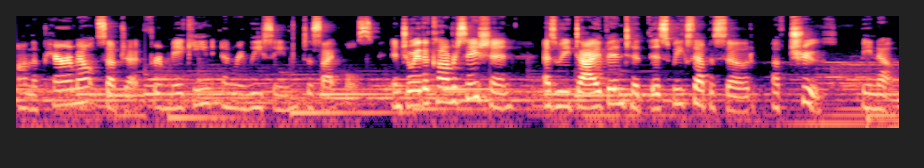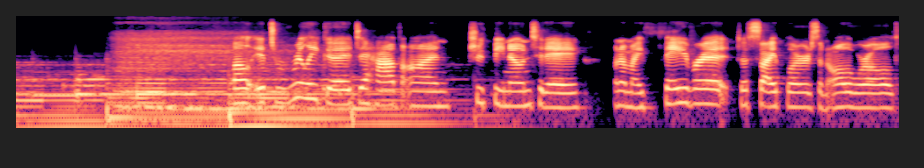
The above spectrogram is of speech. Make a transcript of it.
on the paramount subject for making and releasing disciples. Enjoy the conversation as we dive into this week's episode of Truth Be Known. Well, it's really good to have on Truth Be Known today one of my favorite disciplers in all the world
